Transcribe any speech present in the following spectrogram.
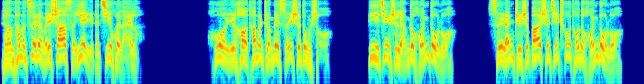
让他们自认为杀死夜雨的机会来了。霍雨浩他们准备随时动手，毕竟是两个魂斗罗，虽然只是八十级出头的魂斗罗，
